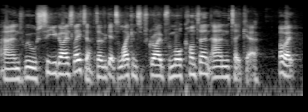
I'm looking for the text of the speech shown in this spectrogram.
and we will see you guys later. Don't forget to like and subscribe for more content, and take care. Bye bye.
